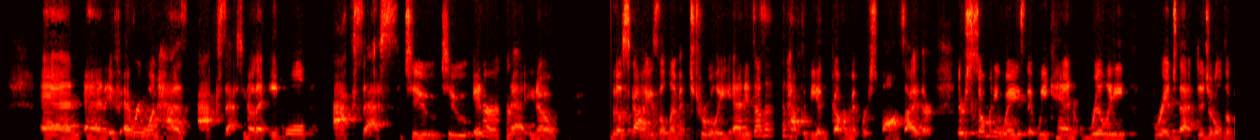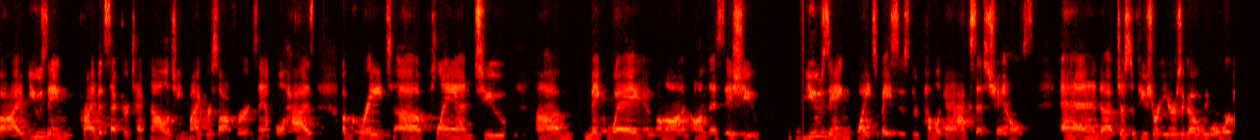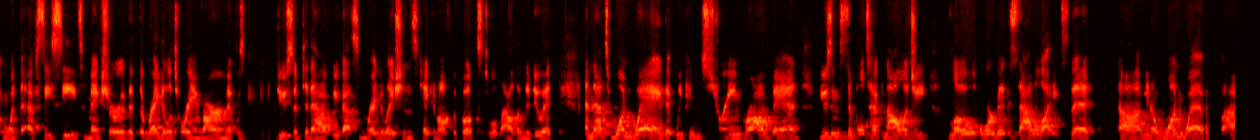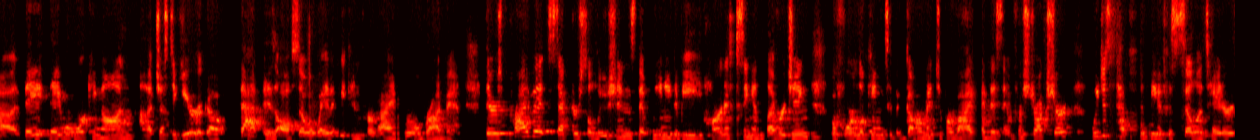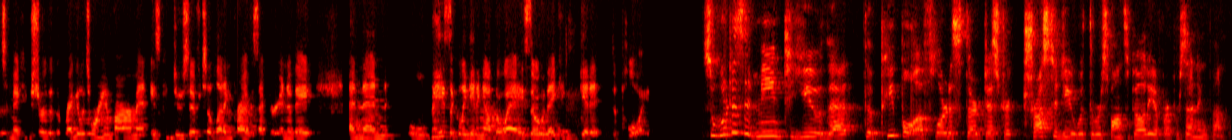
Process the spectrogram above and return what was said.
And and if everyone has access, you know, that equal access to to internet, you know, the sky is the limit truly and it doesn't have to be a government response either there's so many ways that we can really bridge that digital divide using private sector technology. Microsoft, for example, has a great uh, plan to um, make way on, on this issue using white spaces through public access channels. And uh, just a few short years ago, we were working with the FCC to make sure that the regulatory environment was conducive to that. We've got some regulations taken off the books to allow them to do it. And that's one way that we can stream broadband using simple technology, low orbit satellites that uh, you know, OneWeb, uh, they, they were working on uh, just a year ago. That is also a way that we can provide rural broadband. There's private sector solutions that we need to be harnessing and leveraging before looking to the government to provide this infrastructure. We just have to be a facilitator to making sure that the regulatory environment is conducive to letting private sector innovate and then basically getting out the way so they can get it deployed. So, what does it mean to you that the people of Florida's third district trusted you with the responsibility of representing them?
